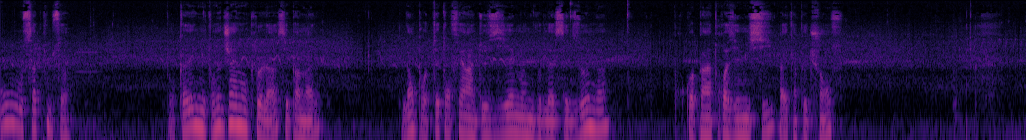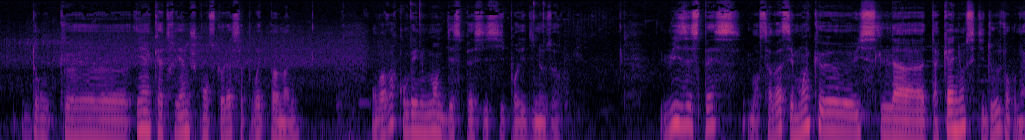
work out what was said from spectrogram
Ouh, ça pue ça. Donc à la limite, on a déjà un enclos là, c'est pas mal. Là, on pourrait peut-être en faire un deuxième au niveau de la cette zone. Pourquoi pas un troisième ici, avec un peu de chance. Donc, euh, et un quatrième, je pense que là, ça pourrait être pas mal. On va voir combien il nous demande d'espèces ici pour les dinosaures. 8 espèces, bon ça va, c'est moins que Isla Tacaño, c'était 12, donc on a.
